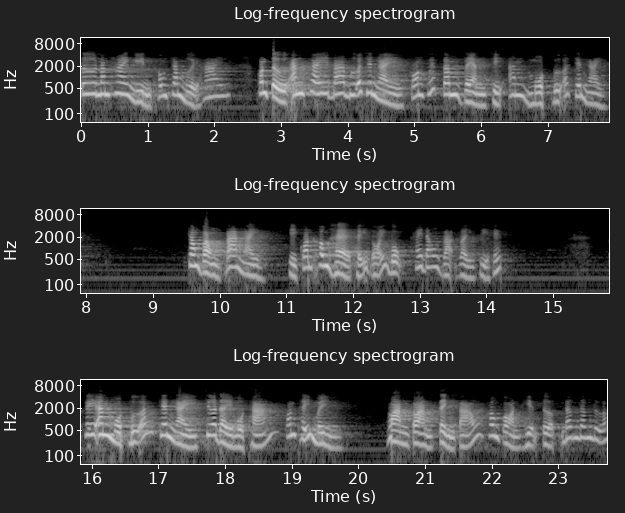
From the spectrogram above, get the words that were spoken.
4 năm 2012 con từ ăn chay ba bữa trên ngày, con quyết tâm rèn chỉ ăn một bữa trên ngày. Trong vòng ba ngày thì con không hề thấy đói bụng hay đau dạ dày gì hết. Khi ăn một bữa trên ngày chưa đầy một tháng, con thấy mình hoàn toàn tỉnh táo, không còn hiện tượng nâng nâng nữa.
